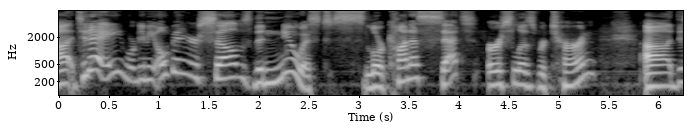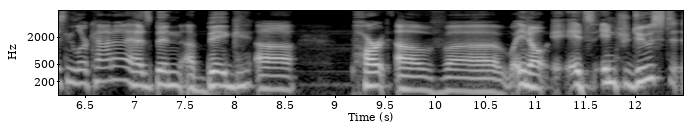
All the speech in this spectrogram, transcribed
Uh, today, we're going to be opening ourselves the newest Lorcana set, Ursula's Return. Uh, Disney Lorcana has been a big uh, part of, uh, you know, it's introduced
